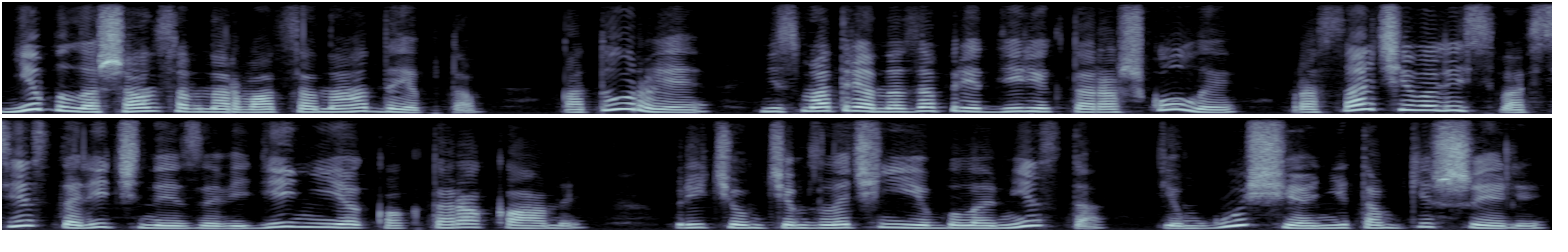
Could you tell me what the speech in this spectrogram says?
не было шансов нарваться на адептов, которые, несмотря на запрет директора школы, просачивались во все столичные заведения, как тараканы. Причем, чем злочнее было место, тем гуще они там кишели.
